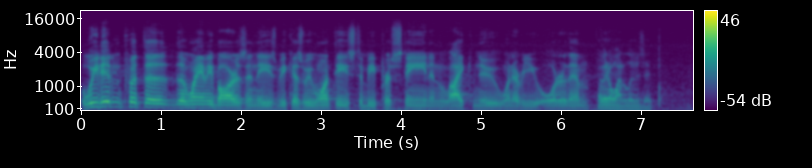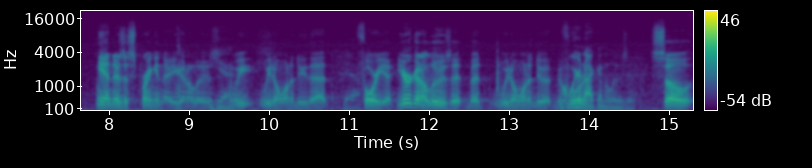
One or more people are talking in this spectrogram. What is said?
we didn't put the, the whammy bars in these because we want these to be pristine and like new whenever you order them. We don't want to lose it. Yeah, and there's a spring in there you're going to lose. Yeah. We, we don't want to do that Yeah. for you. You're going to lose it, but we don't want to do it before. We're not gonna lose it. So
